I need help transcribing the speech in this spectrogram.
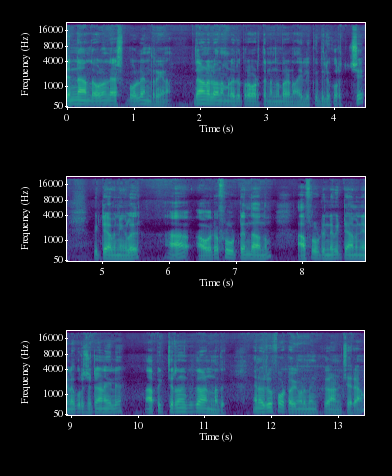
ജന്നാന്തോളം ഡാഷ്ബോർഡിൽ എന്റർ ചെയ്യണം. ഇതാണല്ലോ നമ്മുടെ ഒരു പ്രവർത്തനം എന്ന് പറയുന്നത്. അതിൽ ഇതിൽ കുറച്ച് വിറ്റാമിനുകൾ ആ ഓരോ ഫ്രൂട്ട് എന്താണെന്നും ആ ഫ്രൂട്ടിന്റെ വിറ്റാമിനുകളെ കുറിച്ചിട്ടാണ് ഇതിൽ ആ പിക്ചർ നിങ്ങൾക്ക് കാണുന്നത്. ഞാനൊരു ഫോട്ടോയും കൂടെ നിങ്ങൾക്ക് കാണിച്ചു തരാം.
